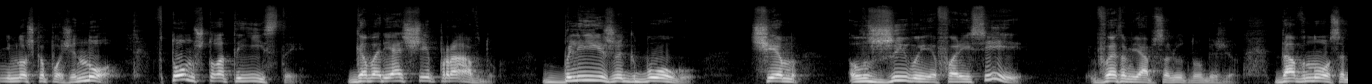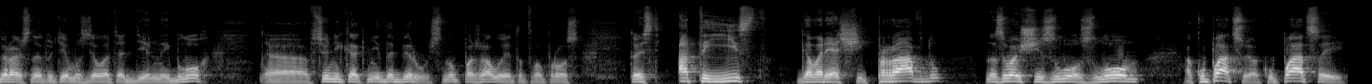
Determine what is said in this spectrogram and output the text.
немножко позже. Но в том, что атеисты, говорящие правду, ближе к Богу, чем лживые фарисеи, в этом я абсолютно убежден. Давно собираюсь на эту тему сделать отдельный блог. Э, Все никак не доберусь. Но, пожалуй, этот вопрос. То есть атеист, говорящий правду, называющий зло злом, оккупацию оккупацией,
